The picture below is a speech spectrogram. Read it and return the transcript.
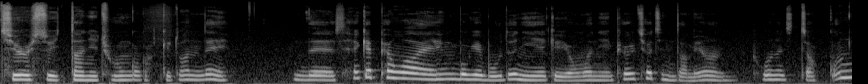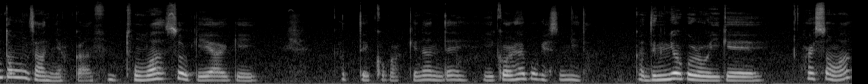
지울 수 있다니 좋은 것 같기도 한데, 근데 세계 평화의 행복이 모든 이에게 영원히 펼쳐진다면 그거는 진짜 꿈동산 약간 동화 속 이야기 같을 것 같긴 한데 이걸 해보겠습니다. 그러니까 능력으로 이게 활성화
